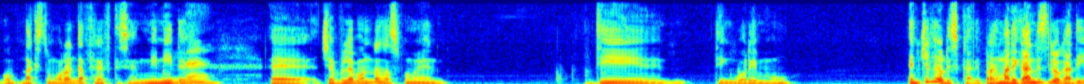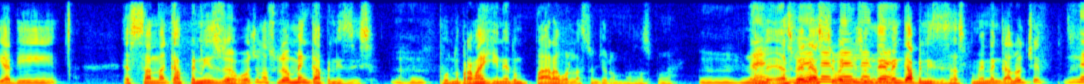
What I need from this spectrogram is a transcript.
ο- Εντάξει, το μωρό εγκαθρέφτησε, μιμείται. Ναι. Ε, και βλέποντας, ας πούμε, την, την κόρη μου, δεν και λέω της κάτι. Πραγματικά δεν της λέω κάτι γιατί ε, σαν να καπνίζω εγώ και να σου λέω μεν καπνίζεις. Μμμ. Που το πράγμα γίνεται πάρα πολλά στον καιρό μας, ας πούμε. Μμμ. Ε, ας πούμε, λέει, ας σου γονείς σου, ναι, μεν καπνίζεις, ας πούμε, είναι καλό και Ναι.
